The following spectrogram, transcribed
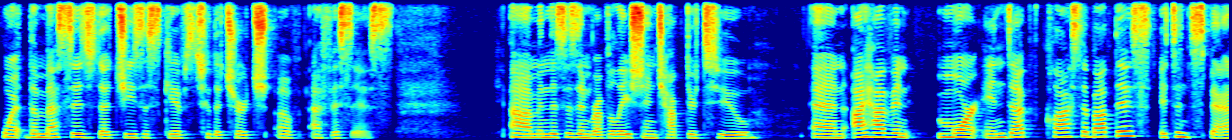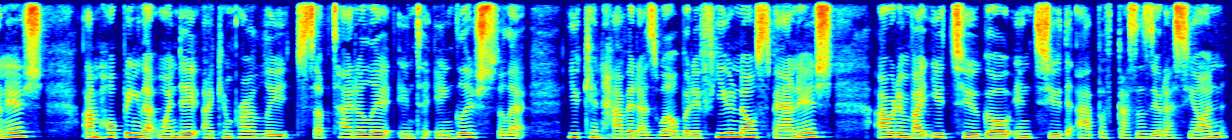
what the message that Jesus gives to the church of Ephesus. Um, and this is in Revelation chapter 2. And I have a more in depth class about this. It's in Spanish. I'm hoping that one day I can probably subtitle it into English so that you can have it as well. But if you know Spanish, I would invite you to go into the app of Casas de Oración.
